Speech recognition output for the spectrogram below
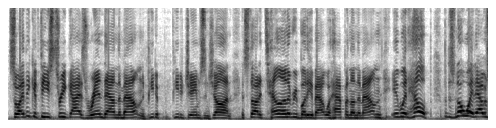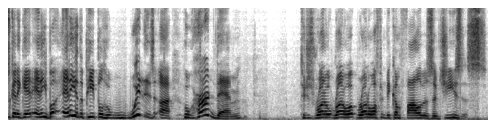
So I think if these three guys ran down the mountain, Peter, Peter, James, and John, and started telling everybody about what happened on the mountain, it would help. But there's no way that was going to get any, any of the people who witnessed, uh, who heard them to just run, run, run off and become followers of Jesus.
